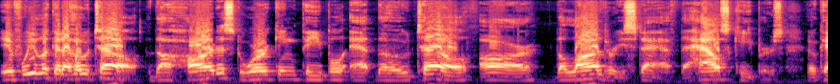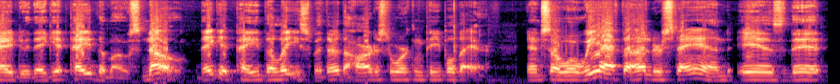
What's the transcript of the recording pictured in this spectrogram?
if we look at a hotel, the hardest working people at the hotel are the laundry staff, the housekeepers. Okay, do they get paid the most? No, they get paid the least, but they're the hardest working people there. And so, what we have to understand is that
